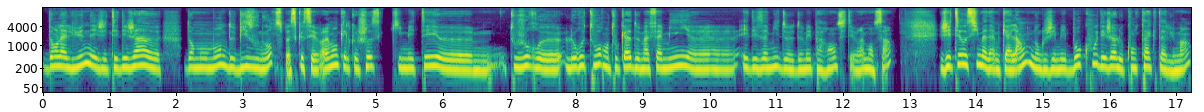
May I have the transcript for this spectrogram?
dans la lune et j'étais déjà euh, dans mon monde de bisounours parce que c'est vraiment quelque chose qui m'était toujours le retour en tout cas de ma famille et des amis de mes parents. C'était vraiment ça. J'étais aussi Madame Calin, donc j'aimais beaucoup déjà le contact à l'humain.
